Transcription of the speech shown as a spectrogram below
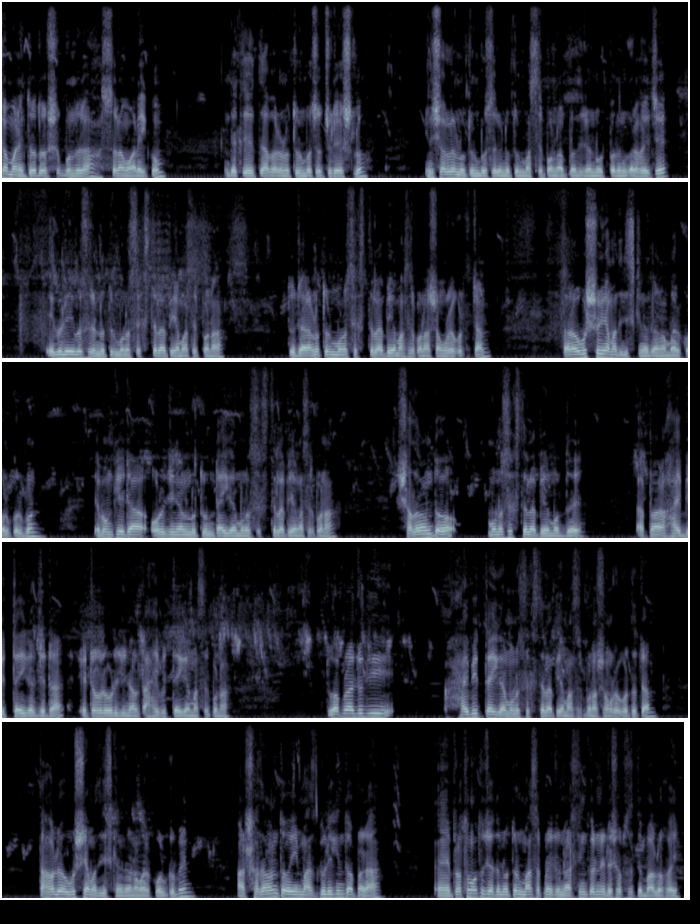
সম্মানিত দর্শক বন্ধুরা, আসসালামু আলাইকুম। দেখতে দেখতে আবার নতুন বছর চলে আসলো। ইনশাল্লাহ নতুন বছরে নতুন মাছের পোনা আপনাদের জন্য উৎপাদন করা হয়েছে। এগুলি এই বছরের নতুন মনোসেক্স তেলাপিয়া মাছের পোনা। তো যারা নতুন মনোসেক্স তেলাপিয়া মাছের পোনা সংগ্রহ করতে চান, তারা অবশ্যই আমাদের স্ক্রিনে দেওয়া নাম্বার কল করবেন এবং কি এটা অরিজিনাল নতুন টাইগার মনোসেক্স তেলাপিয়া মাছের পোনা। সাধারণত মনোসেক্স তেলাপিয়ার মধ্যে আপনার হাইব্রিড টাইগার যেটা, এটা হলো অরিজিনাল হাইব্রিড টাইগার মাছের পোনা। তো আপনারা যদি হাইব্রিড টাইগার মনোসেক্স তেলাপিয়া মাছের পোনা সংগ্রহ করতে চান, তাহলে অবশ্যই আমাদের স্ক্রিনে দেওয়া নাম্বার কল করবেন। আর সাধারণত এই মাছগুলি কিন্তু আপনারা প্রথমত যাতে নতুন মাছ আপনার একটু নার্সিং করে নিলে সবচেয়ে ভালো হয়।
